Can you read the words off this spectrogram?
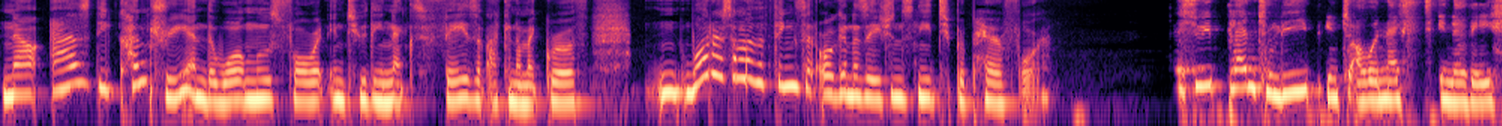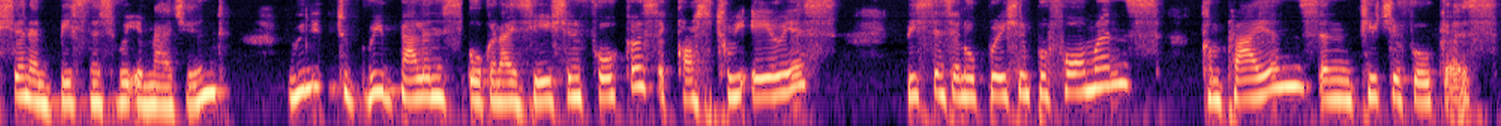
Now, as the country and the world moves forward into the next phase of economic growth, what are some of the things that organizations need to prepare for? As we plan to leap into our next innovation and business reimagined, we need to rebalance organization focus across three areas business and operation performance, compliance, and future focus.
